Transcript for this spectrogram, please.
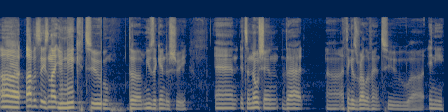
Uh, obviously, it's not unique to the music industry, and it's a notion that uh, I think is relevant to uh, any,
